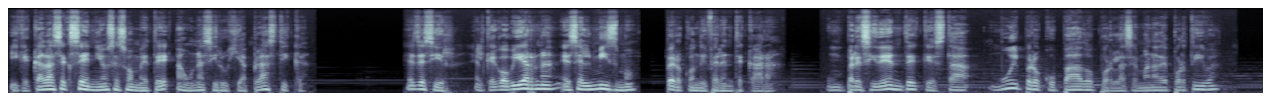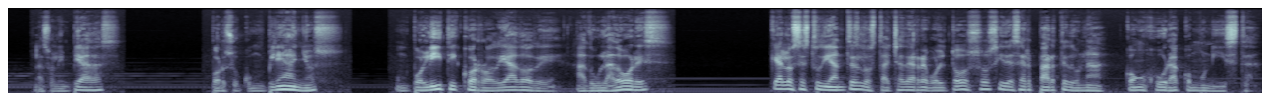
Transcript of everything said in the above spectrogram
y que cada sexenio se somete a una cirugía plástica. Es decir, el que gobierna es el mismo, pero con diferente cara. Un presidente que está muy preocupado por la semana deportiva, las Olimpiadas, por su cumpleaños, un político rodeado de aduladores, que a los estudiantes los tacha de revoltosos y de ser parte de una conjura comunista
